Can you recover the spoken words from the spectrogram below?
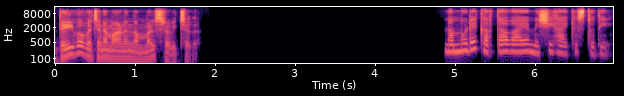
ദൈവവചനമാണ് നമ്മൾ ശ്രവിച്ചത്. നമ്മുടെ കർത്താവായ മിഷിഹായ്ക്ക് സ്തുതി.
